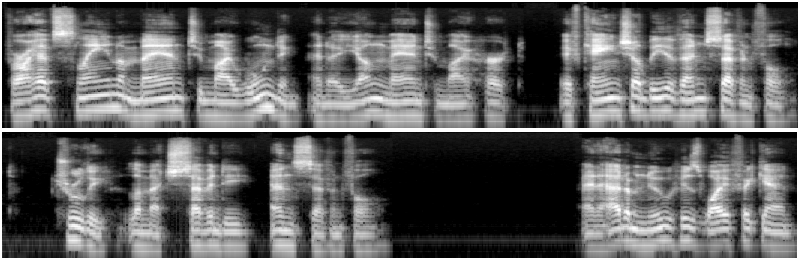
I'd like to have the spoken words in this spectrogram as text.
For I have slain a man to my wounding, and a young man to my hurt. If Cain shall be avenged sevenfold, truly Lamech seventy and sevenfold. And Adam knew his wife again,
